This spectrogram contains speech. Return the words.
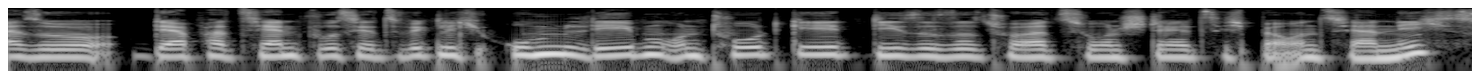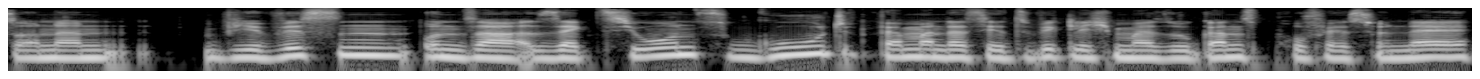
Also der Patient, wo es jetzt wirklich um Leben und Tod geht, diese Situation stellt sich bei uns ja nicht, sondern wir wissen, unser Sektionsgut, wenn man das jetzt wirklich mal so ganz professionell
